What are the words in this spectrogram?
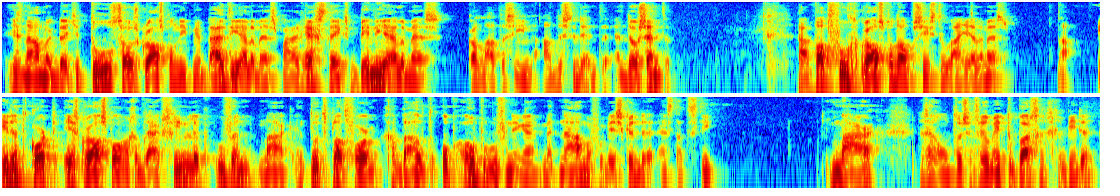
Is namelijk dat je tools zoals Graspel niet meer buiten je LMS, maar rechtstreeks binnen je LMS kan laten zien aan de studenten en docenten. Nou, wat voegt Graspel dan precies toe aan je LMS? In het kort is Graspel een gebruiksvriendelijk oefen-, maak- en toetsplatform gebouwd op open oefeningen, met name voor wiskunde en statistiek. Maar er zijn ondertussen veel meer toepassingsgebieden,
